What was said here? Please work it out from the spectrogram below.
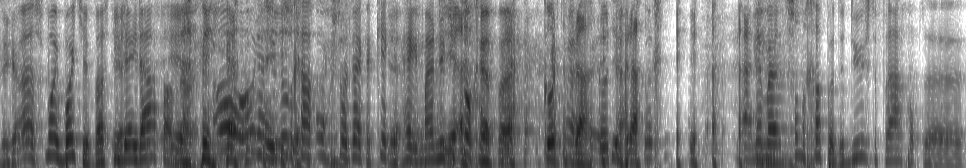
Denk ah, dat is een mooi bordje. Was het Ja. idee daarvan Ja. Oh, Ja, oh ja, je wilde graag ongestoord wekken. Kikken. Hey, maar nu je toch heb... eh, Korte vraag, korte vraag. kort. Nee, maar zonder grappen. De duurste vraag op de,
